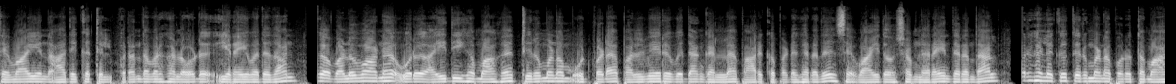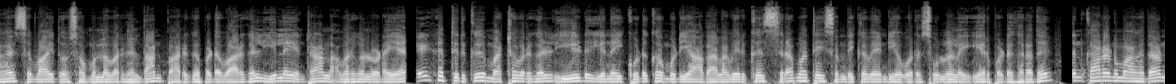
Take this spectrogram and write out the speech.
செவ்வாயின் ஆதிக்கத்தில் பிறந்தவர்களோடு இணைவதுதான் மிக வலுவான ஒரு ஐதீகமாக திருமணம் உட்பட பல்வேறு விதங்கள்ல பார்க்கப்படுகிறது. செவ்வாய் தோஷம் நிறைந்திருந்தால் அவர்களுக்கு திருமண பொருத்தமாக செவ்வாய் தோஷம் உள்ளவர்கள் தான் பார்க்கப்படுவார்கள். இல்லை என்றால் அவர்களுடைய வேகத்திற்கு மற்றவர்கள் ஈடு இணை கொடுக்க முடியாத அளவிற்கு சிரமத்தை சந்திக்க வேண்டிய ஒரு சூழ்நிலை ஏற்படுகிறது. இதன் காரணமாக தான்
